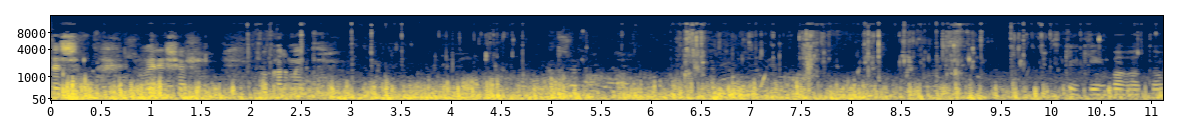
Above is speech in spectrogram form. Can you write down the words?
теж вирішив покормити. Скільки їх багато.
